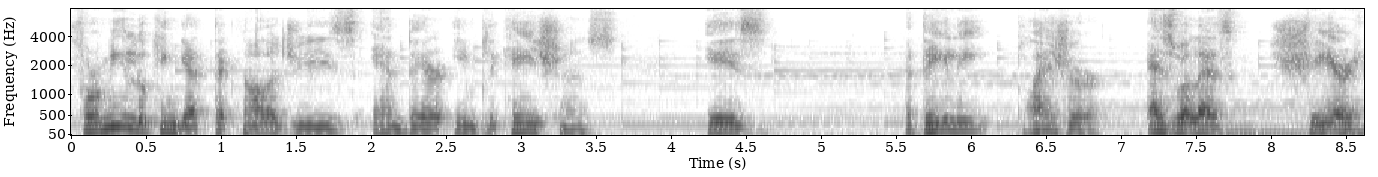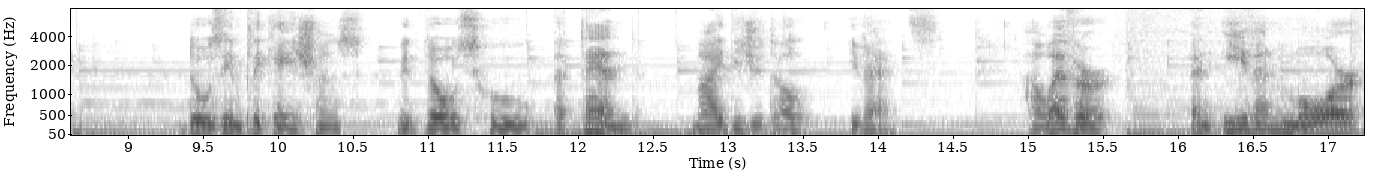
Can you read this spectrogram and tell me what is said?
For me, looking at technologies and their implications is a daily pleasure as well as sharing those implications with those who attend my digital events. However, an even more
